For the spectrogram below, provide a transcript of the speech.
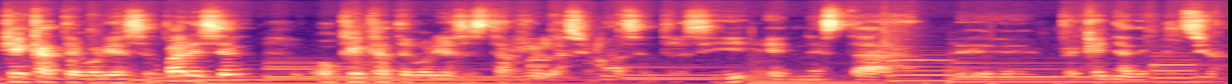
qué categorías se parecen o qué categorías están relacionadas entre sí en esta eh, pequeña dimensión.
